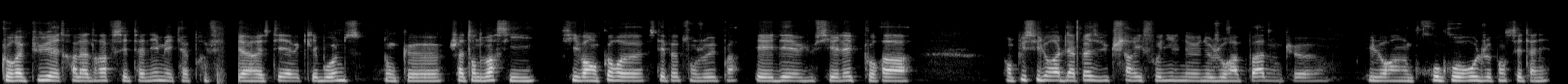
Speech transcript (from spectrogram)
qui, aurait pu être à la draft cette année, mais qui a préféré rester avec les Browns. Donc euh, j'attends de voir s'il si, va encore step up son jeu et pas, et aider UCLA qui aura. En plus, il aura de la place vu que Sharif O'Neal ne, ne, jouera pas, donc il aura un gros gros rôle, je pense, cette année.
